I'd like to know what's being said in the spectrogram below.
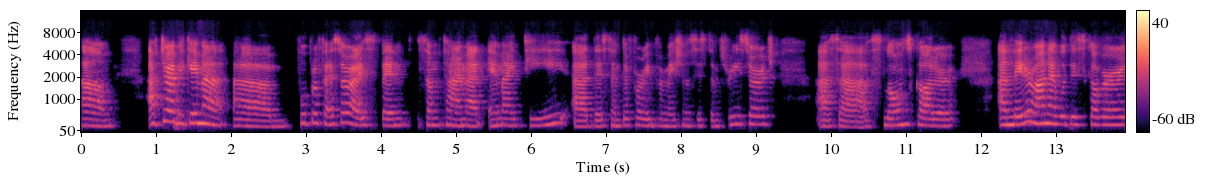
Um, after I became a um, full professor, I spent some time at MIT at the Center for Information Systems Research as a Sloan Scholar. And later on, I would discover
